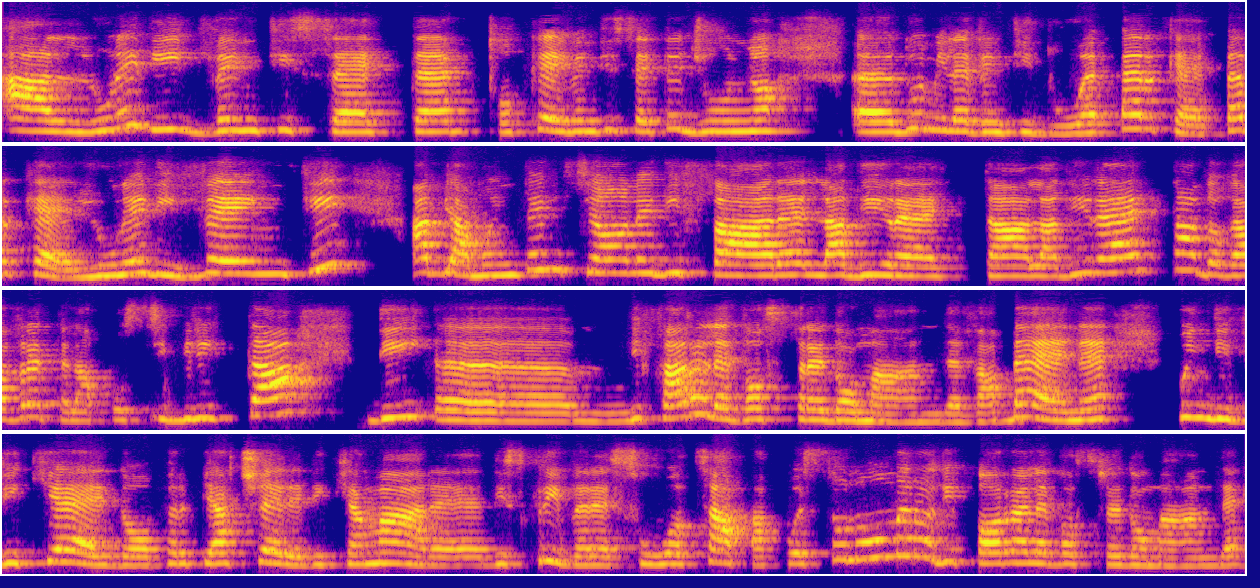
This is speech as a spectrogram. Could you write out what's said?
al lunedì 27, ok? 27 giugno eh, 2022. Perché? Perché lunedì 20 abbiamo intenzione di fare la diretta, la diretta dove avrete la possibilità di, eh, di fare le vostre domande, va bene? Quindi vi chiedo per piacere di chiamare chiamare, di scrivere su WhatsApp a questo numero di porre le vostre domande.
